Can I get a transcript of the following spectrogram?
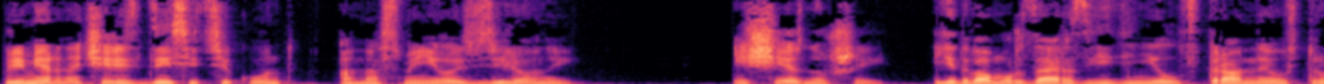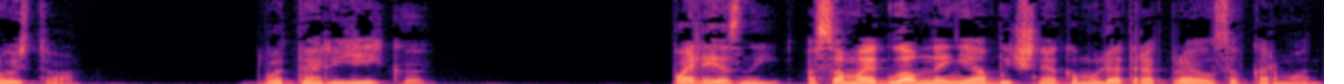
Примерно через 10 секунд она сменилась зеленой, исчезнувшей, едва Мурза разъединил странное устройство. «Батарейка?» Полезный, а самое главное необычный аккумулятор отправился в карман.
